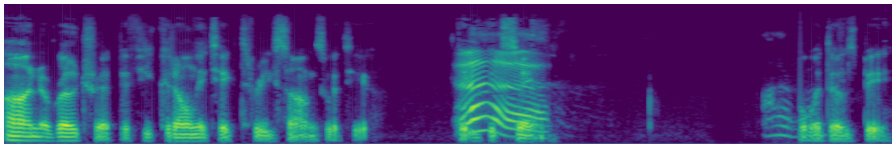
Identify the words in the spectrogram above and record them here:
On a road trip, if you could only take three songs with you that you could sing, Ah. A what would those be?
